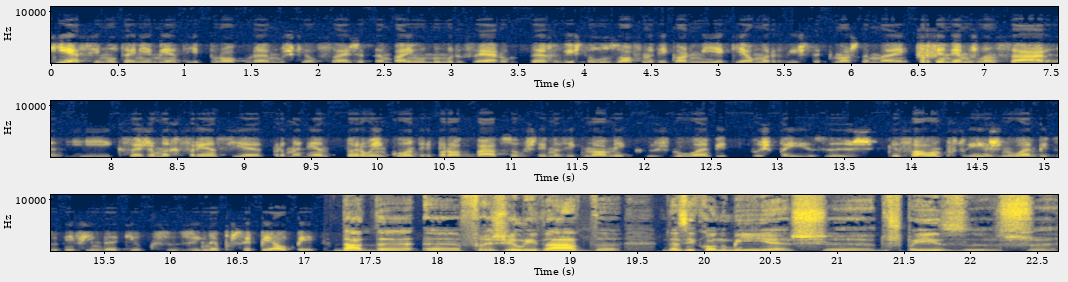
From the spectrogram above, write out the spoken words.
que é simultaneamente, e procuramos que ele seja também o número zero da revista Lusófona de Economia, que é uma revista que nós também pretendemos lançar e que seja uma referência permanente para o encontro e para o debate sobre os temas económicos no âmbito dos países que falam português, no âmbito, enfim, daquilo que se designa por CPLP. Dada a fragilidade das economias eh, dos países eh,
